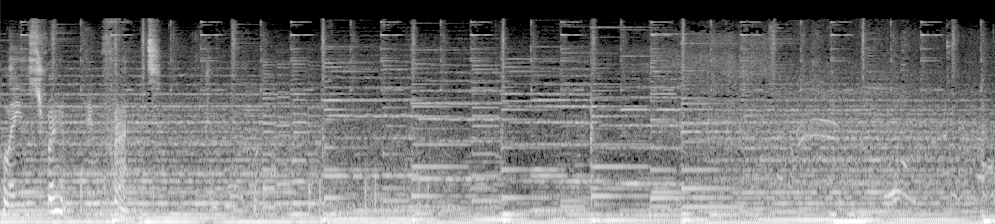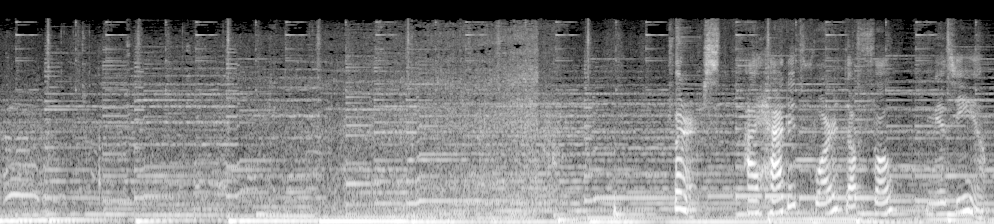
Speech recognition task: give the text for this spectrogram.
clean stream in front. First, I headed for the folk museum.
